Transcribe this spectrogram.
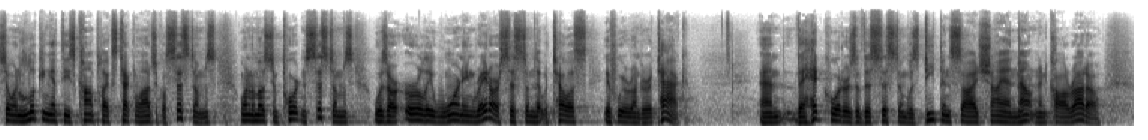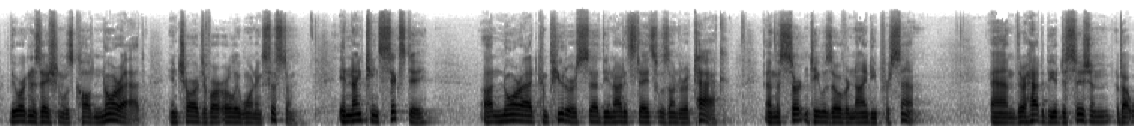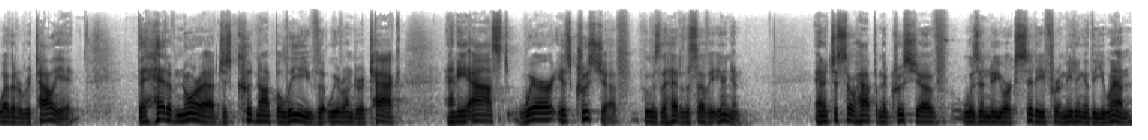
So, in looking at these complex technological systems, one of the most important systems was our early warning radar system that would tell us if we were under attack. And the headquarters of this system was deep inside Cheyenne Mountain in Colorado. The organization was called NORAD, in charge of our early warning system. In 1960, uh, NORAD computers said the United States was under attack, and the certainty was over 90 percent and there had to be a decision about whether to retaliate. The head of NORAD just could not believe that we were under attack, and he asked, Where is Khrushchev, who was the head of the Soviet Union? And it just so happened that Khrushchev was in New York City for a meeting of the UN,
